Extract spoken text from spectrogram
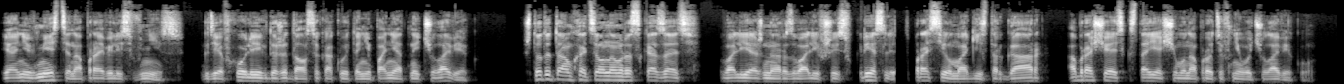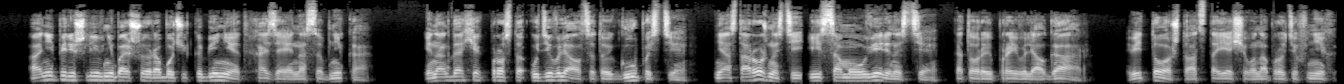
И они вместе направились вниз, где в холле их дожидался какой-то непонятный человек, «Что ты там хотел нам рассказать?» Вальяжно развалившись в кресле, спросил магистр Гаар, обращаясь к стоящему напротив него человеку. Они перешли в небольшой рабочий кабинет хозяина особняка. Иногда Хек просто удивлялся той глупости, неосторожности и самоуверенности, которые проявлял Гаар. Ведь то, что от стоящего напротив них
